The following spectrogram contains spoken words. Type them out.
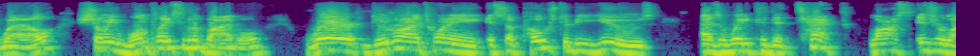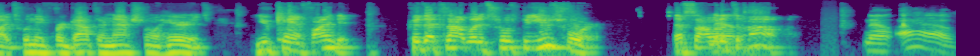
Well, show me one place in the Bible where Deuteronomy 28 is supposed to be used as a way to detect lost Israelites when they forgot their national heritage. You can't find it because that's not what it's supposed to be used for. That's not what it's about. Now I have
